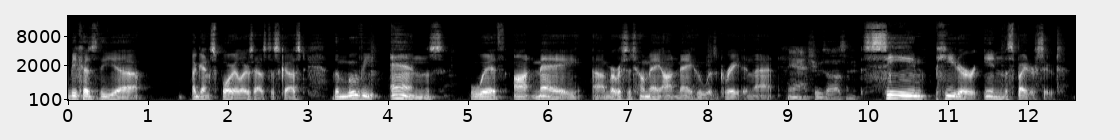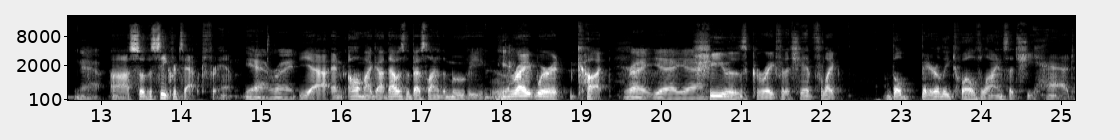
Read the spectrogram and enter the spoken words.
because the uh, again spoilers as discussed, the movie ends with Aunt May, uh, Marisa Tomei, Aunt May, who was great in that, Yeah. She was awesome. seeing Peter in the spider suit. Yeah. Uh, so the secret's out for him. Yeah. Right. Yeah, and oh my god, that was the best line of the movie. Yeah. Right where it cut. Right. Yeah. Yeah. She was great for that. She had for like the barely twelve lines that she had.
